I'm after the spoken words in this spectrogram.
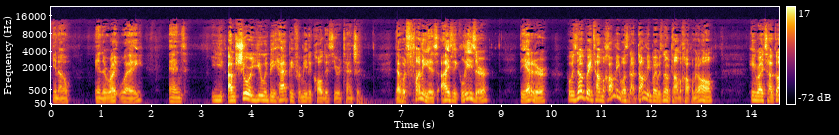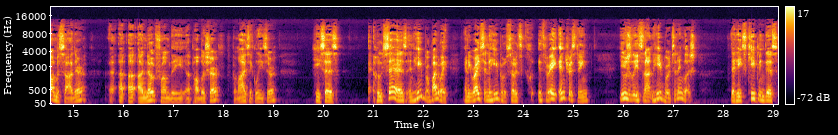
you know, in the right way, and I'm sure you would be happy for me to call this your attention. Now, what's funny is Isaac Leeser, the editor, who was no great Talmud he wasn't a dummy, but he was no Talmud at all. He writes Hagam Masader, a, a, a, note from the uh, publisher, from Isaac Leeser. He says, who says in Hebrew, by the way, and he writes in the Hebrew, so it's it's very interesting. Usually it's not in Hebrew, it's in English. That he's keeping this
